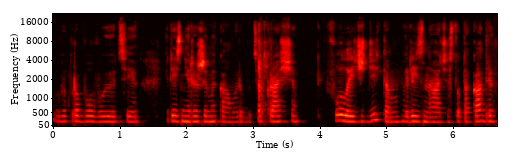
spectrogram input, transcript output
Випробовую ці різні режими камери, бо ця краще Full HD, там різна частота кадрів.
